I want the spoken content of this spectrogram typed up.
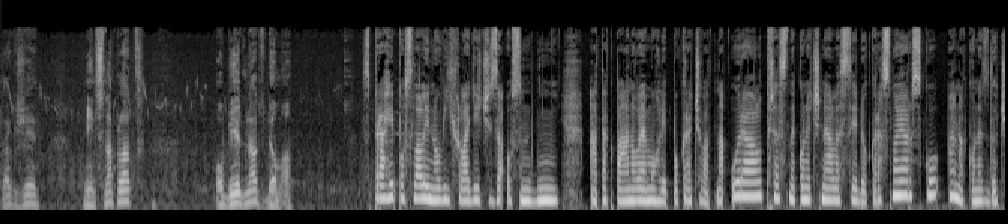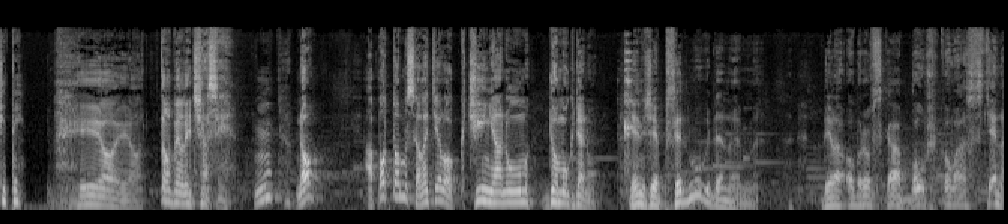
Takže nic na plat. Objednat doma. Z Prahy poslali nový chladič za 8 dní a tak pánové mohli pokračovat na Ural přes nekonečné lesy do Krasnojarsku a nakonec do Čity. Jo, jo, to byly časy. Hm? No, a potom se letělo k Číňanům do Mugdenu. Jenže před Mugdenem byla obrovská bouřková stěna.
